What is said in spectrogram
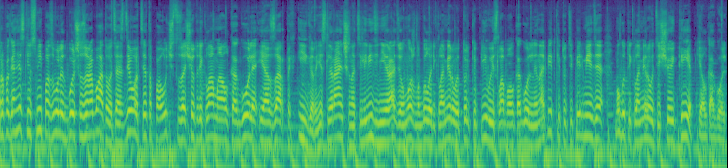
Пропагандистским СМИ позволят больше зарабатывать, а сделать это получится за счет рекламы алкоголя и азартных игр. Если раньше на телевидении и радио можно было рекламировать только пиво и слабоалкогольные напитки, то теперь медиа могут рекламировать еще и крепкий алкоголь.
